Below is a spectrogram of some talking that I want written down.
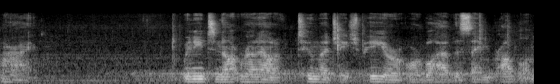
Alright. We need to not run out of too much HP or, or we'll have the same problem.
